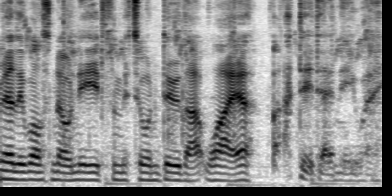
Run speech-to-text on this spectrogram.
Really was no need for me to undo that wire, but I did anyway.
